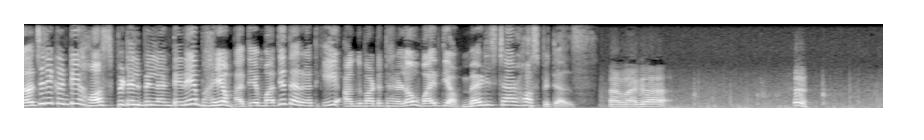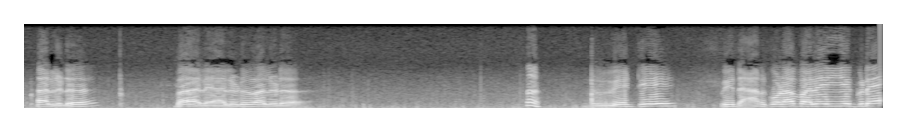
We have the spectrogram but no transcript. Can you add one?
సర్జరీ కంటే హాస్పిటల్ బిల్ అంటేనే భయం. అదే మధ్య తరగతికి అందుబాటు ధరలో వైద్యం. Medistar hospitals. అలాగా? అల్లుడు. బాలే అల్లుడు అల్లుడు. నువ్వేంటి? మీ నాన్న కూడా భలే ఇయ్యకుడే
